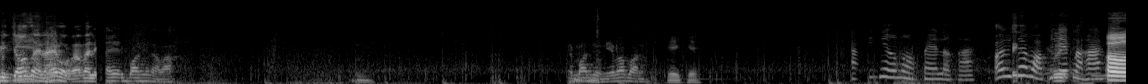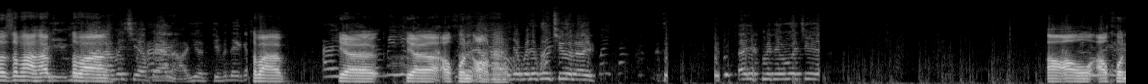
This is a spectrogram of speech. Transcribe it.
บิ๊กโจ๊กใส่ร้ายผมครับอะไรไอ้บอลอยู่ไหนวะไอ้บอลอยู่นี่ป่ะบอลโอเคโอเคพี่เทียวบอกแฟนเหรอคะอ๋อไม่ใช่บอกพี่เล็กเหรอคะเออสภาครับสภาแล้วไม่เชียร์แฟนเหรออยู่ทีมเด็กสภาอะไรเคลียร์ไม่อเคลียร์เอาคนออกนะครับยังไม่ได้พูดชื่อเลยแล้วยังไม่ได้พูดชื่อเอาเอาเอาคน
